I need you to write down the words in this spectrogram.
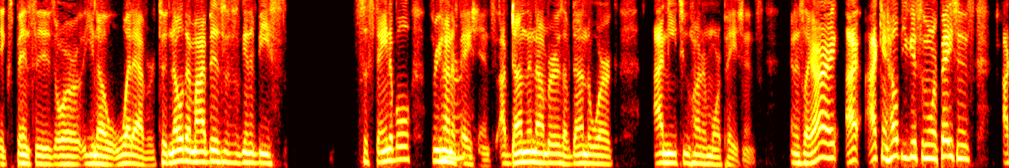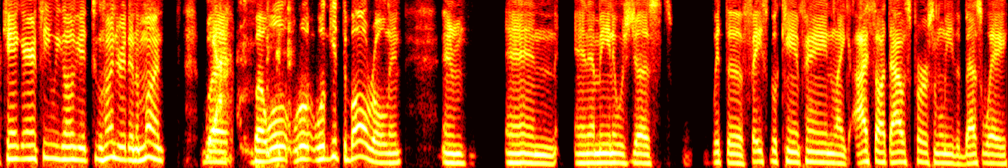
expenses or you know whatever to know that my business is going to be sustainable 300 Mhm. patients. I've done the numbers i've done the work i need 200 more patients. And it's like all right i i can help you get some more patients. I can't guarantee we're going to get 200 in a month but Yeah. but we'll we'll we'll get the ball rolling. And and and i mean it was just with the facebook campaign like i thought that was personally the best way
